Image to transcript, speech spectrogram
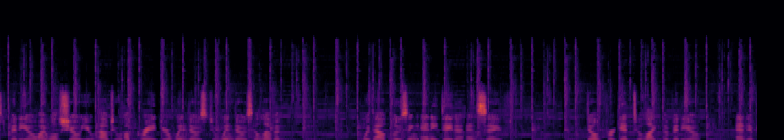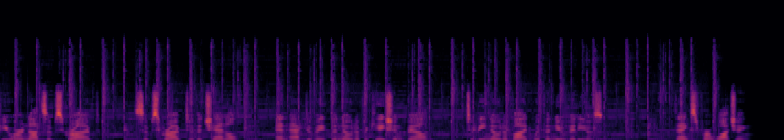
Next video I will show you how to upgrade your Windows to Windows 11. Without losing any data and save. Don't forget to like the video, and if you are not subscribed, subscribe to the channel, and activate the notification bell, to be notified with the new videos. Thanks for watching.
